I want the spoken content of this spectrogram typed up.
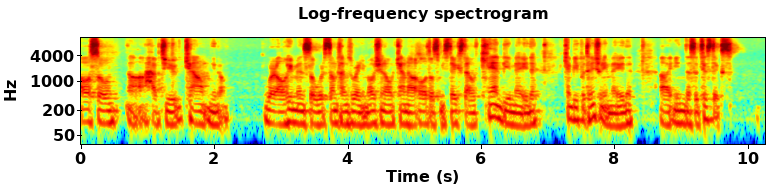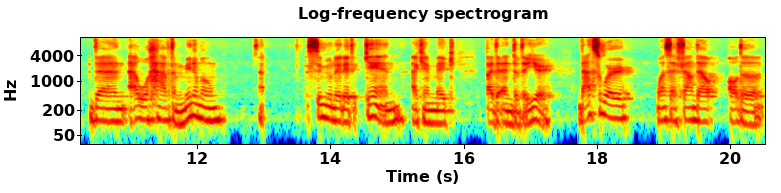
also uh, have to count, you know, we're all humans, so we're sometimes we're emotional, count out all those mistakes that can be made, can be potentially made uh, in the statistics. Then I will have the minimum simulated again, I can make by the end of the year. That's where once I found out all the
